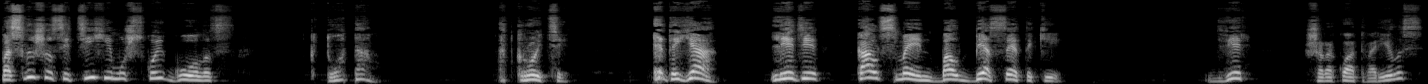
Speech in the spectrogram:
послышался тихий мужской голос. — Кто там? — Откройте! — Это я, леди Калсмейн, балбес этакий! Дверь широко отворилась,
